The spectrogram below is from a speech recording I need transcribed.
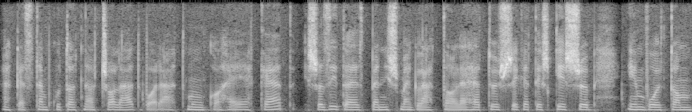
elkezdtem kutatni a családbarát munkahelyeket, és az idezben is meglátta a lehetőséget, és később én voltam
